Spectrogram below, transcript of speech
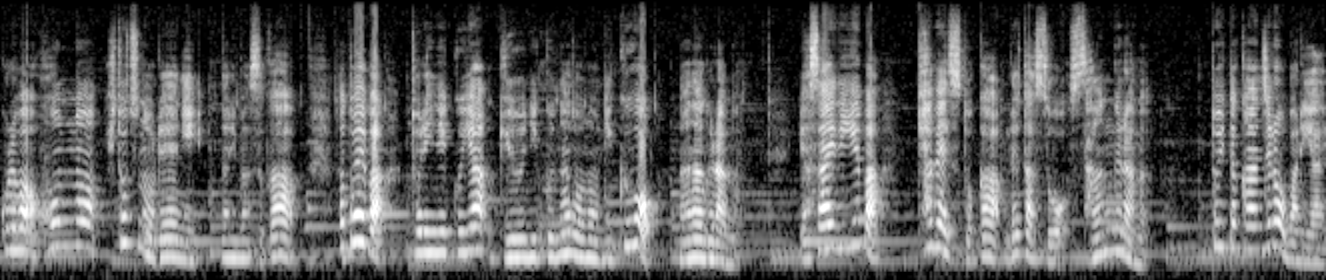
これはほんの一つの例になりますが例えば鶏肉や牛肉などの肉を 7g 野菜で言えばキャベツとかレタスを 3g といった感じの割合。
